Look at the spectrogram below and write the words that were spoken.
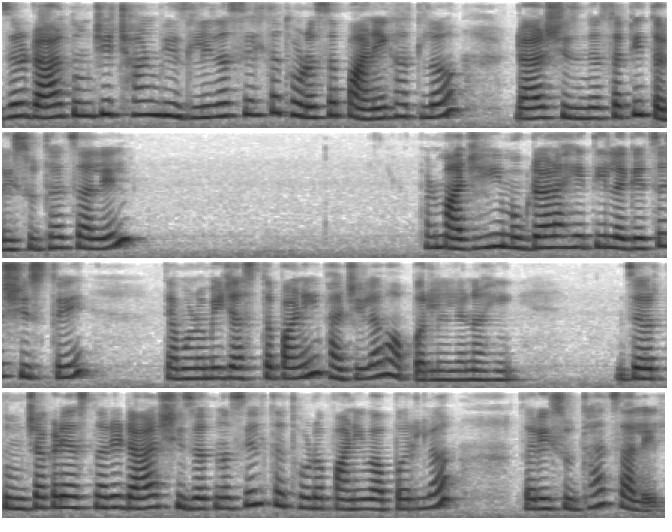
जर डाळ तुमची छान भिजली नसेल तर थोडंसं पाणी घातलं डाळ शिजण्यासाठी तरीसुद्धा चालेल. पण माझी ही मुगडाळ आहे ती लगेचच शिजते त्यामुळं मी जास्त पाणी भाजीला वापरलेलं नाही. जर तुमच्याकडे असणारी डाळ शिजत नसेल तर थोडं पाणी वापरलं तरीसुद्धा चालेल.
